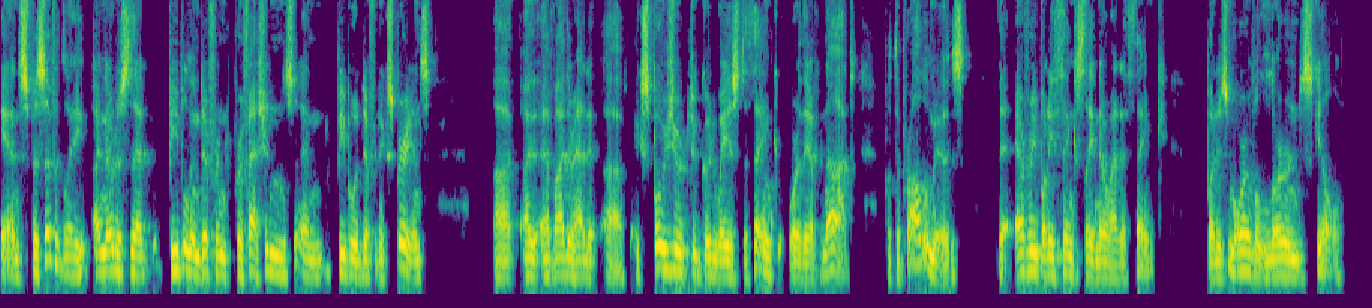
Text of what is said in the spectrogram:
And specifically, I noticed that people in different professions and people with different experience uh, have either had uh, exposure to good ways to think or they have not. But the problem is that everybody thinks they know how to think, but it's more of a learned skill.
